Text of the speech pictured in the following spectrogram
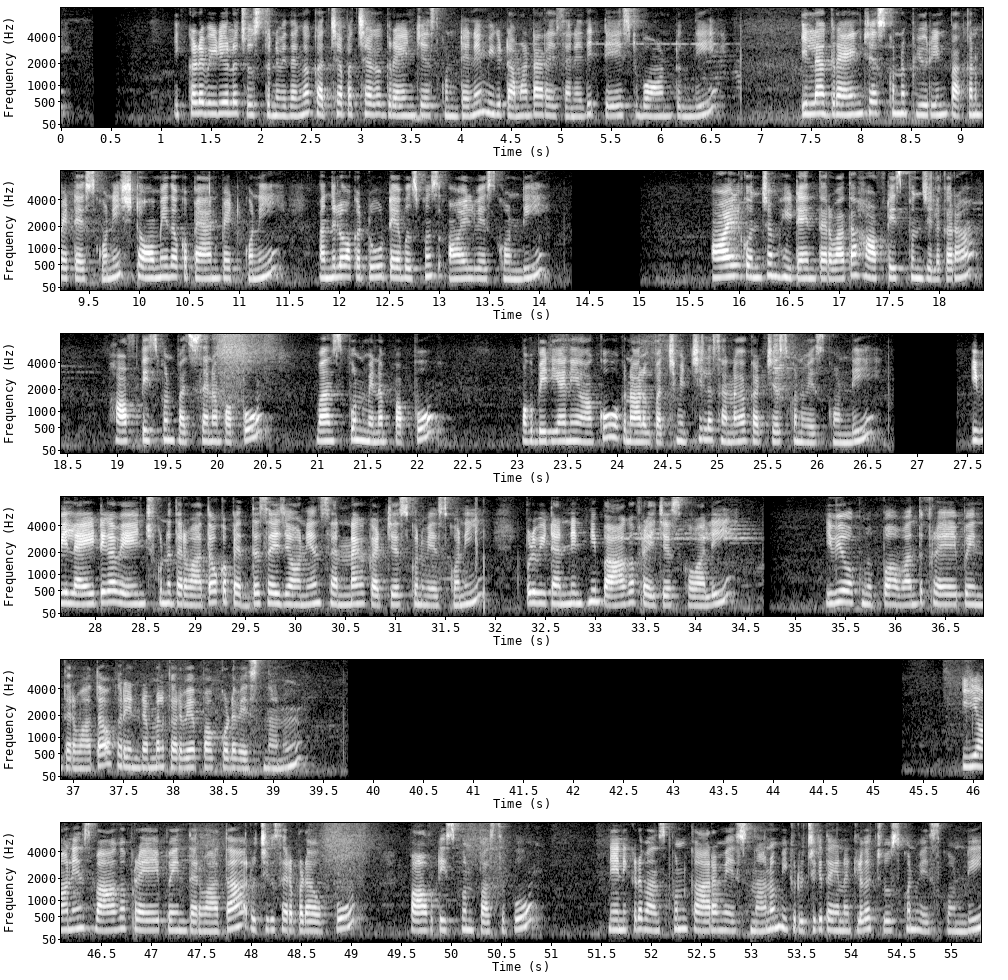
ఇక్కడ వీడియోలో చూస్తున్న విధంగా కచ్చాపచ్చాగా గ్రైండ్ చేసుకుంటేనే మీకు టమాటా రైస్ అనేది టేస్ట్ బాగుంటుంది. ఇలా గ్రైండ్ చేసుకున్న ప్యూరిని పక్కన పెట్టేసుకొని స్టవ్ మీద ఒక ప్యాన్ పెట్టుకొని అందులో ఒక టూ టేబుల్ స్పూన్స్ ఆయిల్ వేసుకోండి. ఆయిల్ కొంచెం హీట్ అయిన తర్వాత హాఫ్ టీ స్పూన్ జీలకర్ర హాఫ్ టీ స్పూన్ పచ్చిశనగపప్పు వన్ స్పూన్ మినప్పప్పు ఒక బిర్యానీ ఆకు ఒక నాలుగు పచ్చిమిర్చి ఇలా సన్నగా కట్ చేసుకొని వేసుకోండి. ఇవి లైట్గా వేయించుకున్న తర్వాత ఒక పెద్ద సైజు ఆనియన్ సన్నగా కట్ చేసుకొని వేసుకొని ఇప్పుడు వీటన్నింటినీ బాగా ఫ్రై చేసుకోవాలి. ఇవి ఒక ముప్పై వంతు ఫ్రై అయిపోయిన తర్వాత ఒక రెండు రెమ్మల కరివేపాకు కూడా వేస్తున్నాను. ఈ ఆనియన్స్ బాగా ఫ్రై అయిపోయిన తర్వాత రుచికి సరిపడా ఉప్పు పావు టీ స్పూన్ పసుపు. నేను ఇక్కడ వన్ స్పూన్ కారం వేస్తున్నాను. మీకు రుచికి తగినట్లుగా చూసుకొని వేసుకోండి.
